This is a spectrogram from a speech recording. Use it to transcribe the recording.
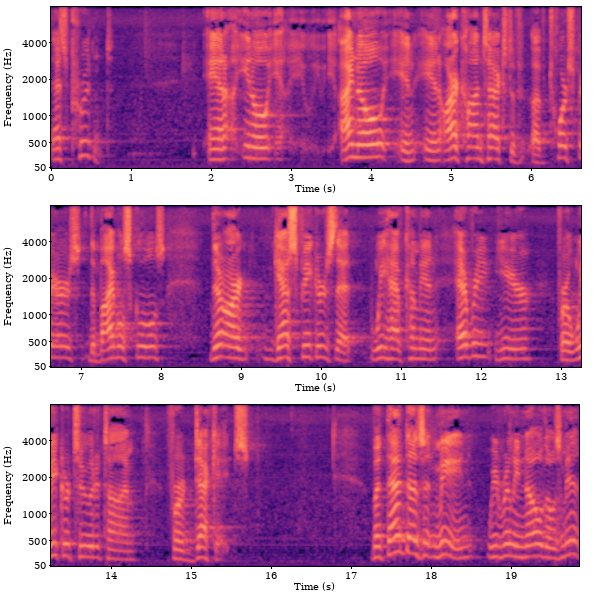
That's prudent. And, uh, you know, I know in, in our context of, of torchbearers, the Bible schools, there are guest speakers that we have come in every year for a week or two at a time for decades. But that doesn't mean we really know those men.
